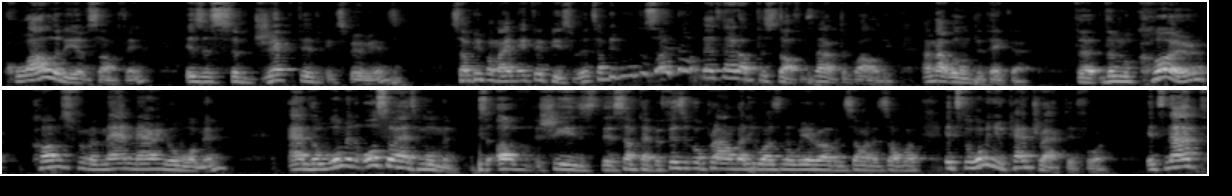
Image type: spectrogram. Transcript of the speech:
quality of something, is a subjective experience. Some people might make their peace with it. Some people will decide, no, that's not up to stuff. It's not up to quality. I'm not willing to take that. The the mukor comes from a man marrying a woman, and the woman also has mumen. Of she's there's some type of physical problem that he wasn't aware of, and so on and so forth. It's the woman you contracted for. It's not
